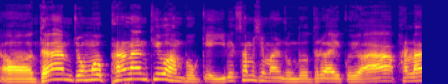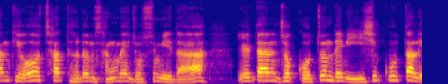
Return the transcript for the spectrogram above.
어, 다음 종목 팔란티오 한번 볼게요. 230만원 정도 들어가 있고요. 아, 팔란티오 차트 흐름 상당히 좋습니다. 일단은 저 고점 대비 29달러,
